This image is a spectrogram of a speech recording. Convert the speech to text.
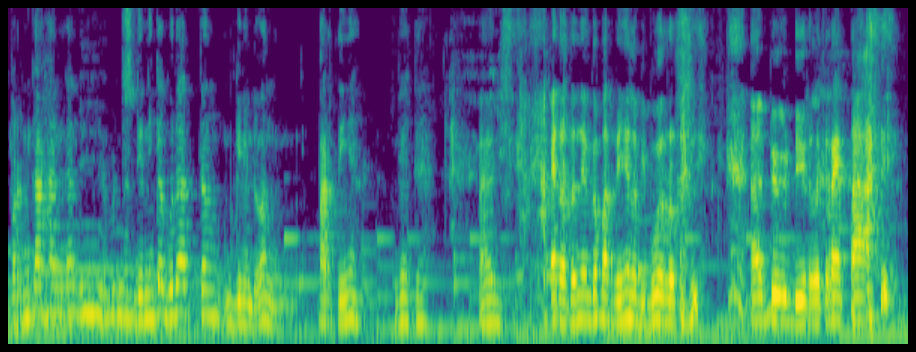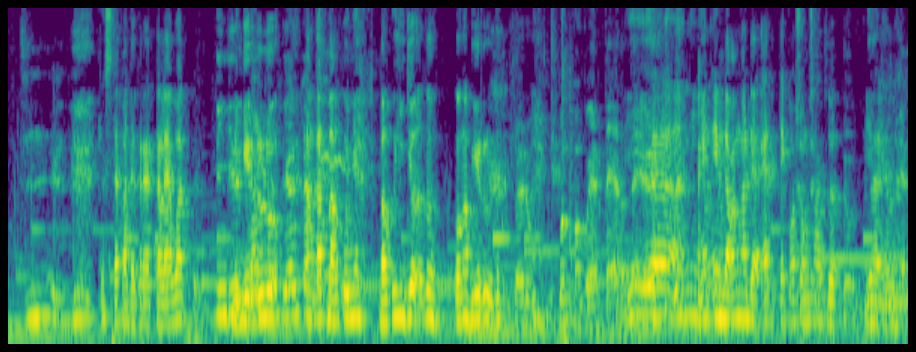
pernikahan kan? Iya benar. Terus dia nikah gue dateng. Begini doang partinya. Beda eh totalnya gue partinya lebih buruk. kan aduh di rel kereta. Terus setiap ada kereta lewat Pinggir minggir diangkat, dulu. diangkat. angkat bangkunya. Bangku hijau tuh kok nggak biru tuh. Baru bangku bangku RT RT iya anjing. yang yang belakang ada RT 01 satu. Ya elah. Ya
